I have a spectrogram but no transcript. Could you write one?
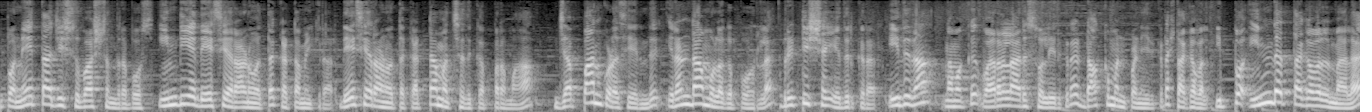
இப்போ நேதாஜி சுபாஷ் சந்திர போஸ் இந்திய தேசிய ராணுவத்தை கட்டமைக்கிறார். தேசிய ராணுவத்தை கட்டமைச்சதுக்கு அப்புறமா ஜப்பான் கூட சேர்ந்து இரண்டாம் உலக போரில் பிரிட்டிஷை எதிர்க்கிறார். இதுதான் நமக்கு வரலாறு சொல்லியிருக்கிற டாக்குமெண்ட் பண்ணியிருக்கிற தகவல். இப்போ இந்த தகவல் மேலே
